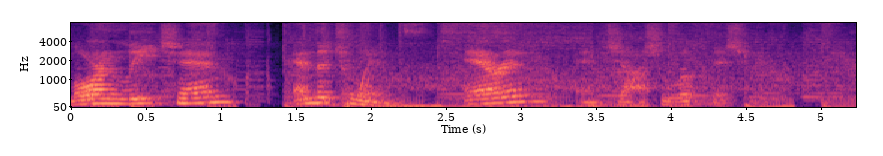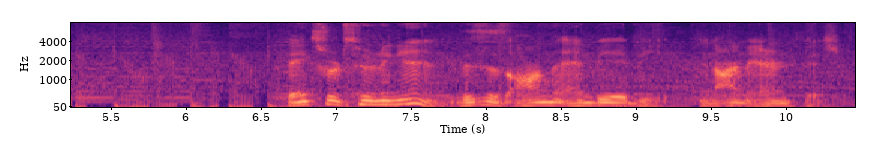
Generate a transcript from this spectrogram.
Lauren Lee Chen and the twins, Aaron and Joshua Fishman. Thanks for tuning in. This is On the NBA Beat, and I'm Aaron Fishman.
